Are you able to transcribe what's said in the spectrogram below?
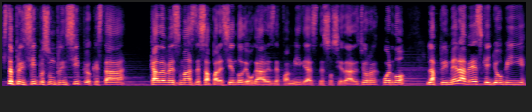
Este principio es un principio que está cada vez más desapareciendo de hogares, de familias, de sociedades. Yo recuerdo la primera vez que yo vi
